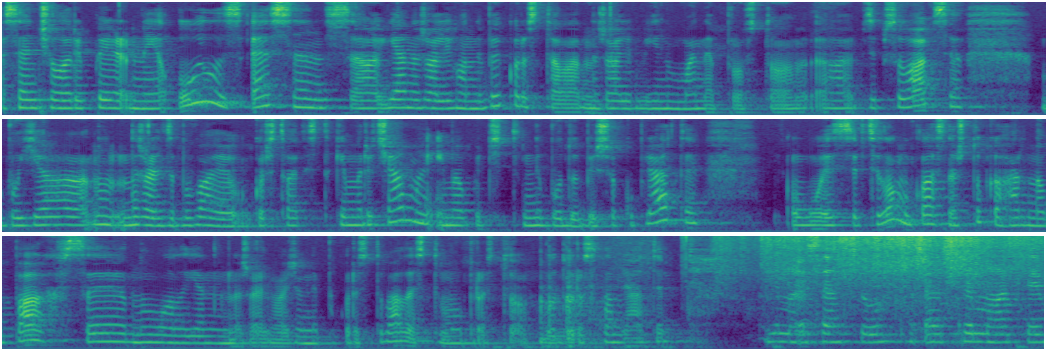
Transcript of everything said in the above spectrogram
Essential Repair Nail Oil з Essence. Я, на жаль, його не використала. На жаль, він в мене просто зіпсувався. Бо я, ну, на жаль, забуваю користуватися такими речами і, мабуть, не буду більше купляти. Ось в цілому класна штука, гарно пах, все. Ну, але я, на жаль, майже не покористувалась, тому просто буду розхламляти. Немає сенсу е, тримати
